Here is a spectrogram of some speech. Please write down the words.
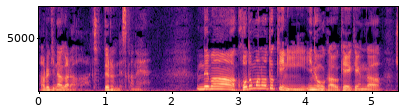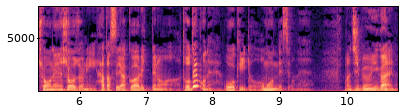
歩きながら散ってるんですかね。でまあ、子供の時に犬を飼う経験が少年少女に果たす役割ってのはとてもね、大きいと思うんですよね。まあ自分以外の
